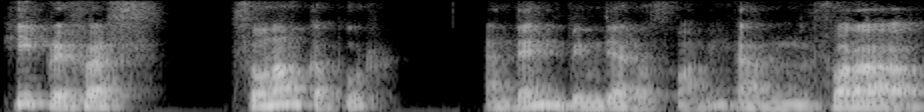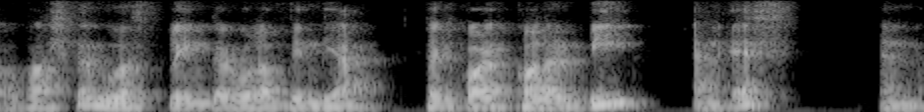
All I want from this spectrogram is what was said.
he prefers Sonam Kapoor and then Bindya Goswami, um, Swara Bhaskar, who was playing the role of Bindya. So I'll call, call her B and S, and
